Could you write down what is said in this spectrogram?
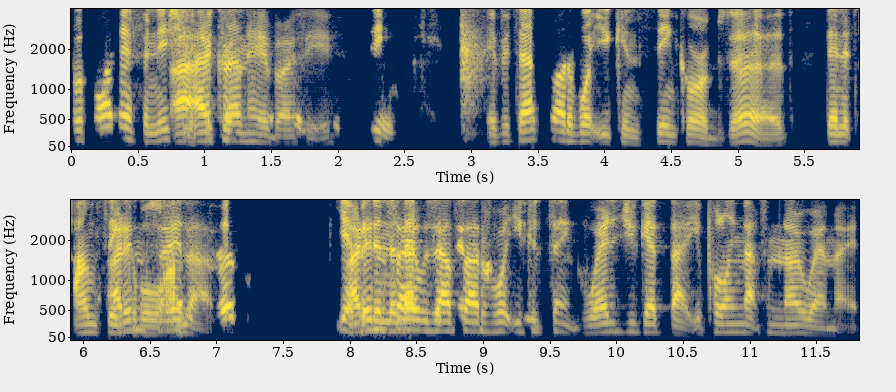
But by definition, I, if I it's couldn't hear both of you. you think, if it's outside of what you can think or observe, then it's unthinkable. I didn't unthinkable. say that. Yeah, I but didn't then say that- it was outside of what you could think. Where did you get that? You're pulling that from nowhere, mate.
